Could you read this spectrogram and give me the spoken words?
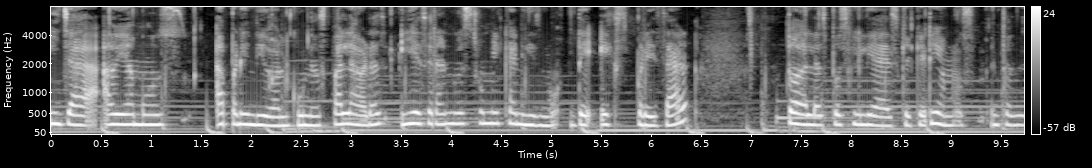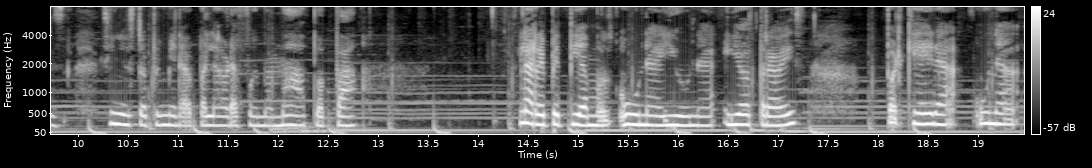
y ya habíamos aprendido algunas palabras y ese era nuestro mecanismo de expresar todas las posibilidades que queríamos. Entonces, si nuestra primera palabra fue mamá, papá, la repetíamos una y una y otra vez porque era una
